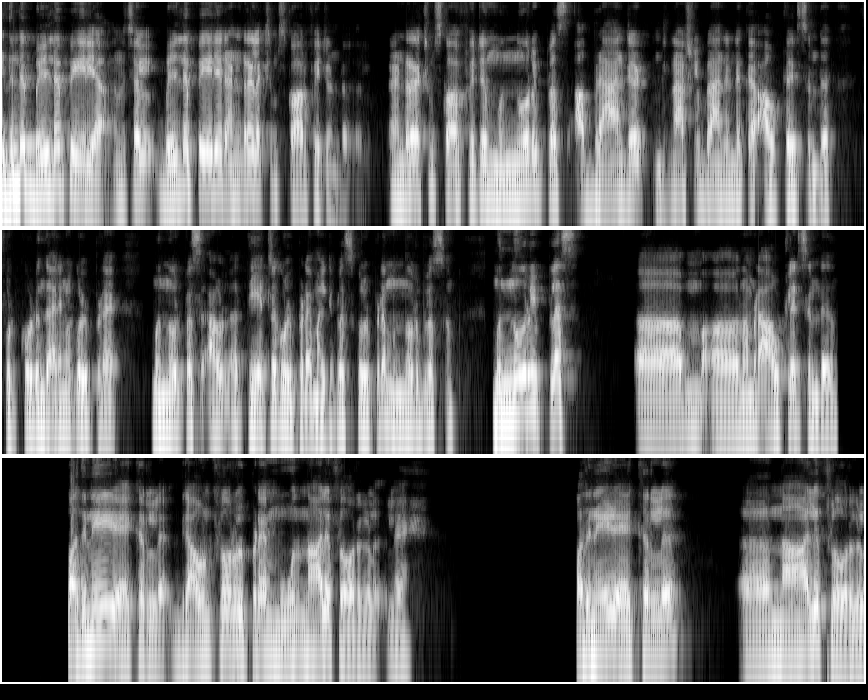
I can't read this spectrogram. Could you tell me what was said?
ഇതിന്റെ ബിൽഡപ്പ് ഏരിയ എന്ന് വെച്ചാൽ ബിൽഡപ്പ് ഏരിയ രണ്ടര ലക്ഷം സ്ക്വയർ ഫീറ്റ് ഉണ്ട്. രണ്ടര ലക്ഷം സ്ക്വയർ ഫീറ്റ് മുന്നൂറ് പ്ലസ് ബ്രാൻഡഡ് ഇന്റർനാഷണൽ ബ്രാൻഡിന്റെ ഒക്കെ ഔട്ട്ലെറ്റ്സ് ഉണ്ട്. ഫുഡ് കോർട്ടും കാര്യങ്ങൾക്കും ഉൾപ്പെടെ മുന്നൂറ് പ്ലസ് തിയേറ്റർക്ക് ഉൾപ്പെടെ മൾട്ടിപ്ലക്സ് ഉൾപ്പെടെ മുന്നൂറ് പ്ലസും മുന്നൂറിൽ പ്ലസ് നമ്മുടെ ഔട്ട്ലെറ്റ്സ് ഉണ്ട്. പതിനേഴ് ഏക്കറിൽ ഗ്രൗണ്ട് ഫ്ലോർ ഉൾപ്പെടെ മൂന്ന് നാല് ഫ്ലോറുകൾ അല്ലേ? പതിനേഴ് ഏക്കറിൽ നാല് ഫ്ലോറുകൾ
